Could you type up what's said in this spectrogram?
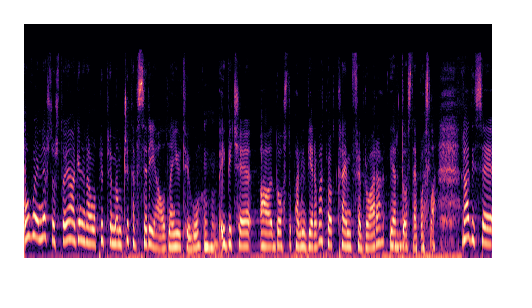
Ovo je nešto što ja generalno pripremam čitav serijal na YouTube-u i bit će a, dostupan vjerovatno od krajem februara jer dosta je posla. Radi se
